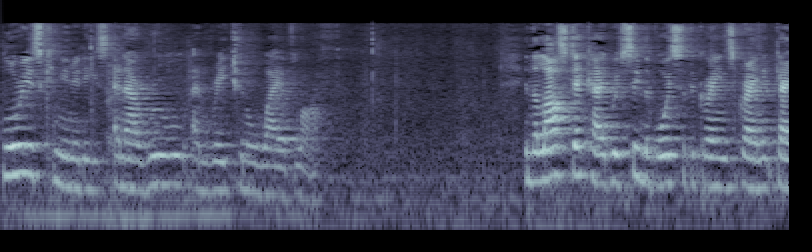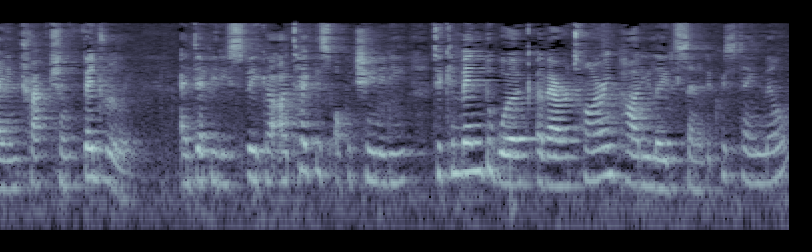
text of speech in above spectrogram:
glorious communities and our rural and regional way of life. In the last decade, we've seen the voice of the Greens gaining traction federally and Deputy Speaker, I take this opportunity to commend the work of our retiring party leader, Senator Christine Milne,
